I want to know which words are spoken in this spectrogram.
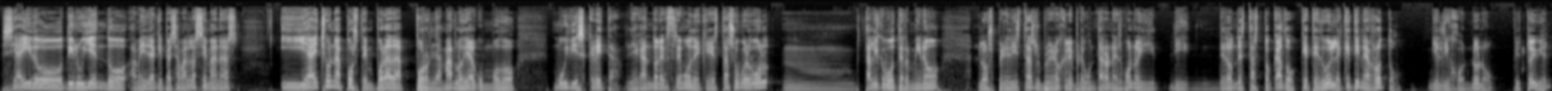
se ha ido diluyendo a medida que pasaban las semanas y ha hecho una postemporada, por llamarlo de algún modo, muy discreta, llegando al extremo de que esta Super Bowl, mm, tal y como terminó, los periodistas lo primero que le preguntaron es, bueno, ¿y, de dónde estás tocado? ¿Qué te duele? ¿Qué tienes roto? Y él dijo, no, no, estoy bien.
